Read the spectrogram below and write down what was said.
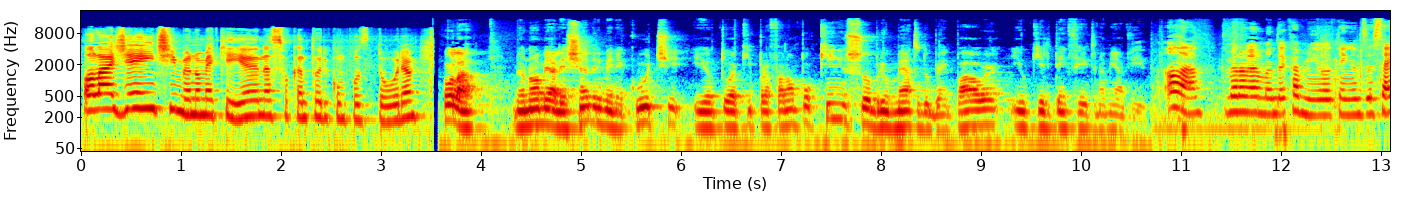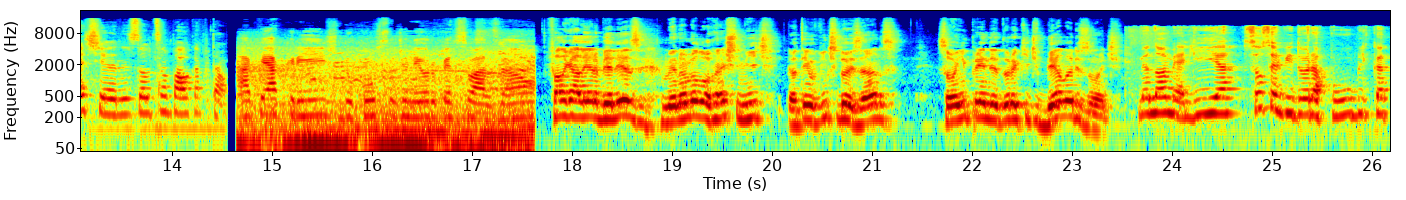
Olá, gente. Meu nome é Keiana, sou cantora e compositora. Olá, meu nome é Alexandre Menecucci e eu estou aqui para falar um pouquinho sobre o método Brain Power e o que ele tem feito na minha vida. Olá, meu nome é Amanda Camila, tenho 17 anos e sou de São Paulo, capital. Aqui é a Cris, do curso de Neuropersuasão. Fala galera, beleza? Meu nome é Lohan Schmidt, eu tenho 22 anos, sou empreendedor aqui de Belo Horizonte. Meu nome é Lia, sou servidora pública.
